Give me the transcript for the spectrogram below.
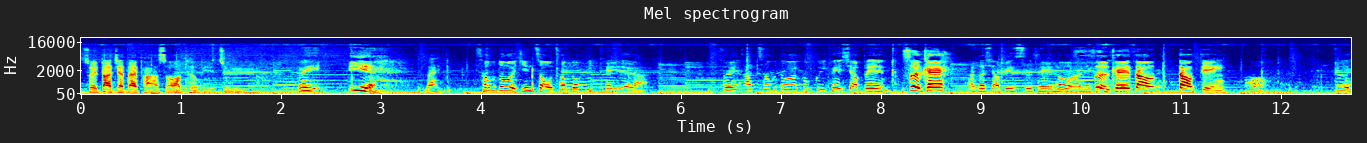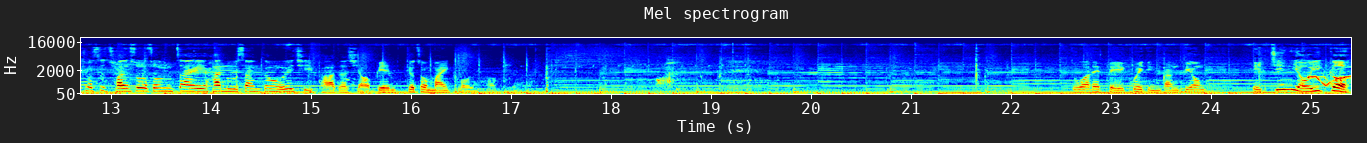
所以大家在爬的时候要特别注意啊。哎耶，来，差不多已经走差不多一 K 了啦，所以啊，差不多啊，个几 K 小编四 K，啊个小编四 K 后啊，四 K 到到顶哦。这个就是传说中在汉庐山跟我一起爬的小编，叫做 Michael。好，在北桂顶当中，已经有一个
